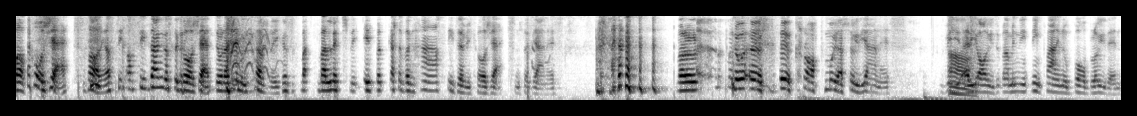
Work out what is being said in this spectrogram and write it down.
Wel, courgette, sorry, os ti'n ti dangos dy courgette, dwi'n ddim yn cyfri, cos mae ma literally, ma gallu fy nghath i dyfu courgette yn llwyddiannus. Mae nhw y crop mwyaf llwyddiannus fi oh. erioed. Ni'n ni plannu nhw bob blwyddyn.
